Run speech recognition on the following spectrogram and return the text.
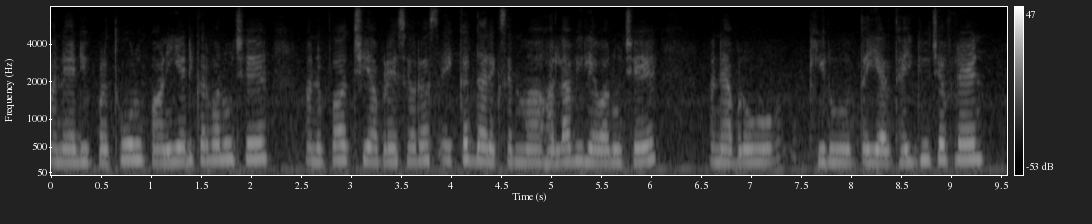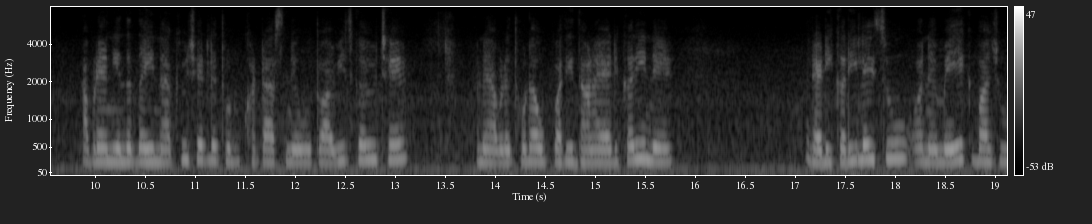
અને એની ઉપર થોડું પાણી એડ કરવાનું છે અને પછી આપણે સરસ એક જ ડાયરેક્શનમાં હલાવી લેવાનું છે અને આપણું ખીરું તૈયાર થઈ ગયું છે ફ્રેન્ડ આપણે એની અંદર દહીં નાખ્યું છે એટલે થોડું ખટાશ ને એવું તો આવી જ ગયું છે અને આપણે થોડા ઉપરથી ધાણા એડ કરીને રેડી કરી લઈશું અને મેં એક બાજુ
